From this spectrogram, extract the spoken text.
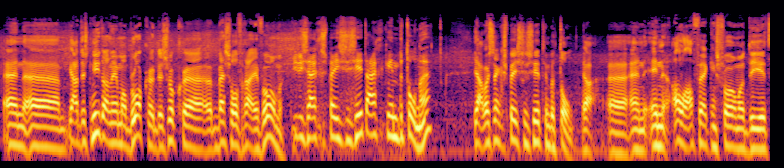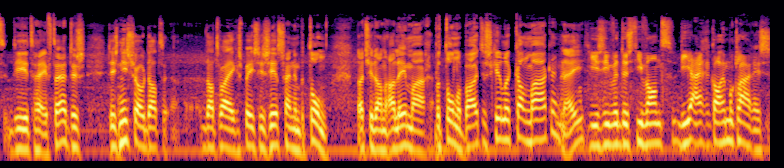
En eh, ja, dus niet alleen maar blokken, dus ook eh, best wel vrije vormen. Jullie zijn gespecialiseerd eigenlijk in beton, hè? Ja, we zijn gespecialiseerd in beton. Ja. Eh, en in alle afwerkingsvormen die het, die het heeft. Hè. Dus het is niet zo dat, dat wij gespecialiseerd zijn in beton. Dat je dan alleen maar betonnen buitenschillen kan maken. Nee, Hier zien we dus die wand die eigenlijk al helemaal klaar is.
